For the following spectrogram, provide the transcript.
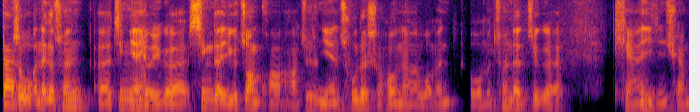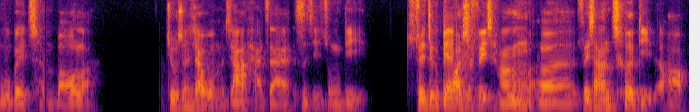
但是我那个村，呃，今年有一个新的一个状况啊，就是年初的时候呢，我们我们村的这个田已经全部被承包了，就剩下我们家还在自己种地，所以这个变化是非常呃非常彻底的哈。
